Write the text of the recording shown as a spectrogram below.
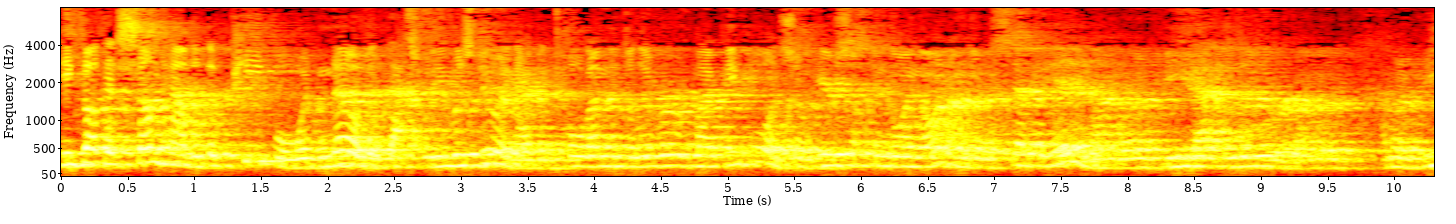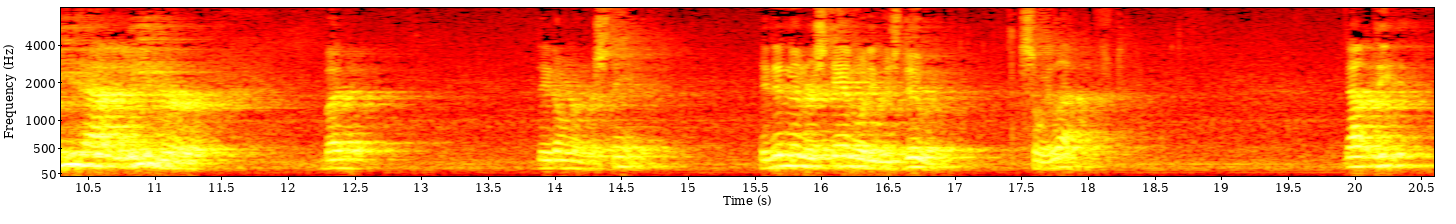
he thought that somehow that the people would know that that's what he was doing. I've been told I'm the deliverer of my people, and so here's something going on. I'm going to step in and I'm going to be that deliverer. I'm going to, I'm going to be that leader. But they don't understand. They didn't understand what he was doing, so he left. Now, the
